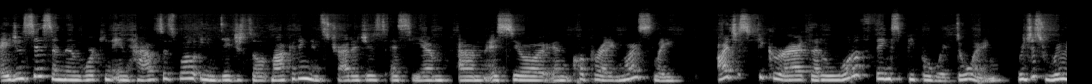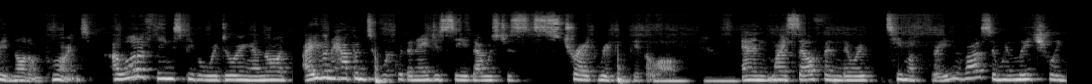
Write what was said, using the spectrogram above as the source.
agencies and then working in house as well in digital marketing and strategies, SEM, um, SEO, and copywriting mostly, I just figure out that a lot of things people were doing were just really not on point. A lot of things people were doing are not. I even happened to work with an agency that was just straight ripping people off. And myself and there were a team of three of us, and we literally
